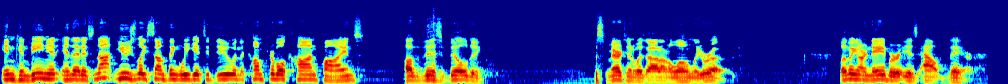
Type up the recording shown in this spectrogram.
inconvenient in that it's not usually something we get to do in the comfortable confines of this building. The Samaritan was out on a lonely road. Loving our neighbor is out there.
